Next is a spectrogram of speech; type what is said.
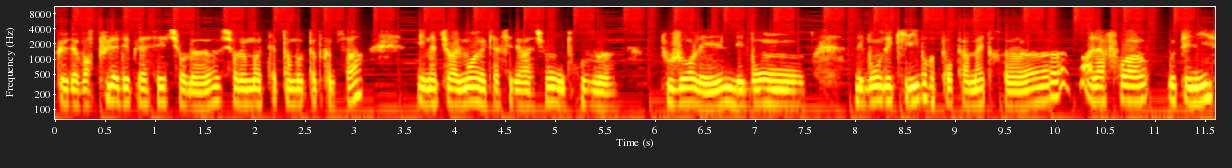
que d'avoir pu la déplacer sur le, sur le mois de septembre-octobre comme ça. Et naturellement, avec la fédération, on trouve toujours les, les, bons, les bons équilibres pour permettre euh, à la fois au tennis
